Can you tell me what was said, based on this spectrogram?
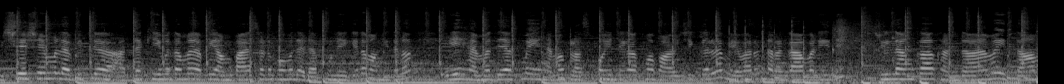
විශේෂයෙන්ම ලැබිච්ච අත්දැකීම තමයි අපි අම්පයර්ස්ට කොහොමද ඇඩප්ටුනේ කියලා මම හිතනවා ඒ හැම දෙයක්ම ඒ හැම ප්ලස් පොයින්ට් එකක්ම පාවිච්චි කරලා මේවර තරඟාවලියේදී ශ්‍රී ලංකා කණ්ඩායම ඉතාම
